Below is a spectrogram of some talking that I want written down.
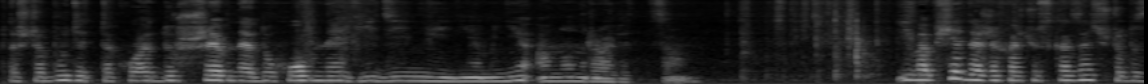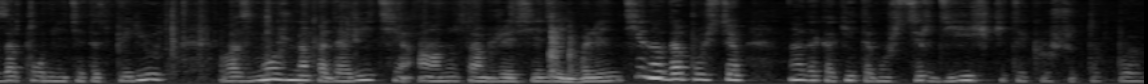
потому что будет такое душевное, духовное единение. Мне оно нравится. И вообще даже хочу сказать, чтобы запомнить этот период, возможно, подарите, а ну там же есть и день Валентина, допустим, надо какие-то, может, сердечки такое, что-то такое.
